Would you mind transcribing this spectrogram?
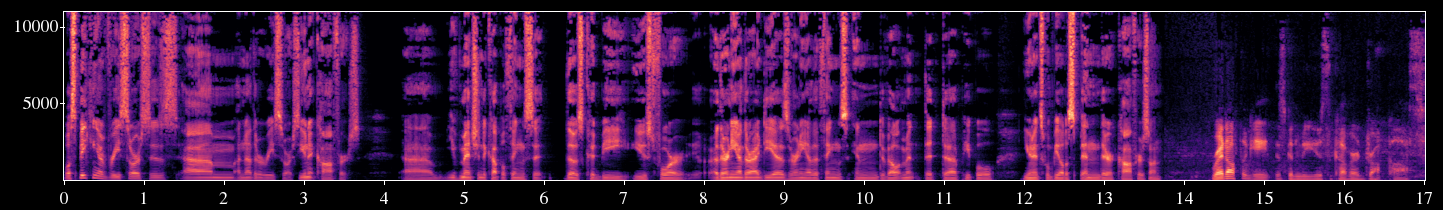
Well, speaking of resources, um, another resource, unit coffers. Uh, you've mentioned a couple things that those could be used for. Are there any other ideas or any other things in development that uh, people units will be able to spend their coffers on? Right off the gate is going to be used to cover drop costs.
